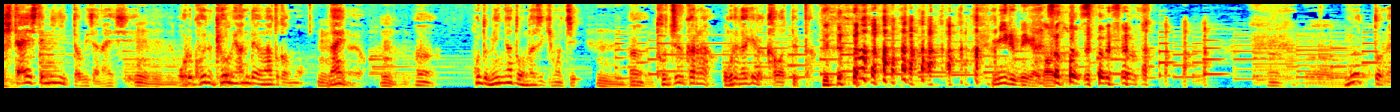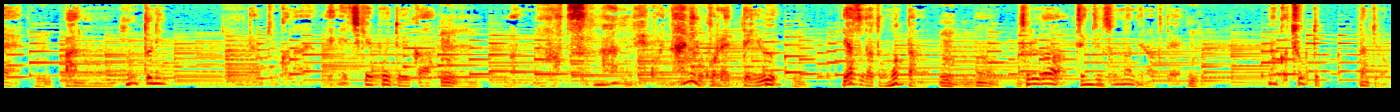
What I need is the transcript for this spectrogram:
期待して見に行ったわけじゃないし、うんうんうん、俺こういうの興味あんだよなとかもないのよ。うんうん。本当みんなと同じ気持ち、うんうん。うん、途中から俺だけが変わってった。見る目が変わる。そうそうそうそう、う うん、もっとねうん。あの本当に、なんていうのかな、NHK っぽいというか、うん。あのうわ、つまんねえ、これ何これっていうやつだと思ったの。うん。うん。うん。それが全然そんなんじゃなくて、うん。なんかちょっと、なんていうの？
